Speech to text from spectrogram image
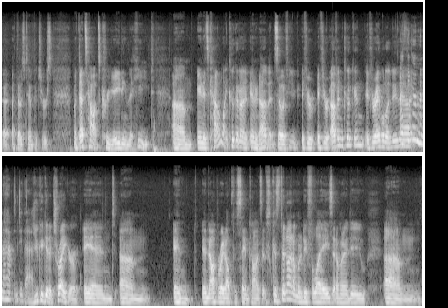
at, at those temperatures. But that's how it's creating the heat, um, and it's kind of like cooking in an oven. So if you if you're if you're oven cooking, if you're able to do that, I think I'm gonna have to do that. you could get a Traeger and um, and and operate off the same concepts. Because tonight I'm going to do fillets and I'm going to do um,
